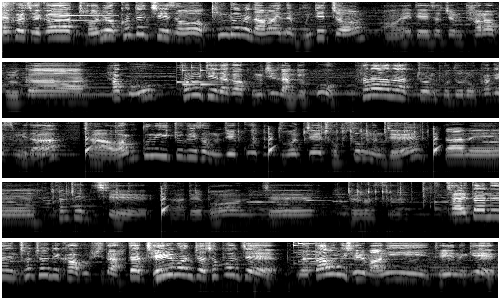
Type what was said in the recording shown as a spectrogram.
이거 제가 저녁 컨텐츠에서 킹덤에 남아있는 문제점에 대해서 좀 달아볼까 하고 커뮤니티에다가 공지를 남겼고 하나하나 좀 보도록 하겠습니다. 자 왕국 꾸미기 쪽에서 문제 있고 두 번째 접속 문제 그 다음에 컨텐츠. 자 네 번째 밸런스. 자 일단은 천천히 가봅시다. 일단 제일 먼저 첫 번째 야, 따봉이 제일 많이 돼 있는 게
